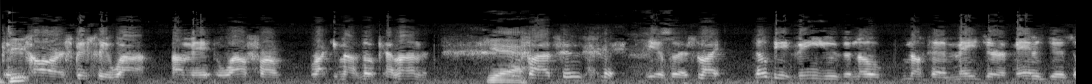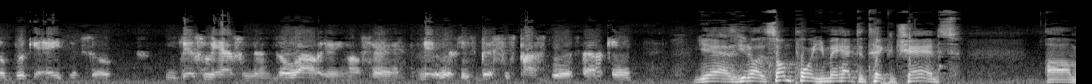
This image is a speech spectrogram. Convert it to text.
Cause you- it's hard, especially while I'm at, where I'm from, Rocky Mount, North Carolina. Yeah. Five two. yeah, but it's like no big venues or no, you know what I'm saying, major managers or booking agents. So you definitely have to go out and, you know what I'm saying, network as best as possible as I can. Yeah, you know, at some point you may have to take a chance, um,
